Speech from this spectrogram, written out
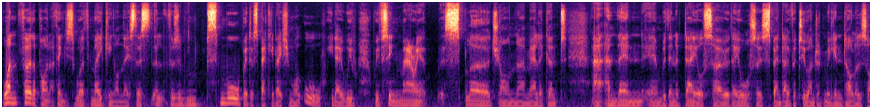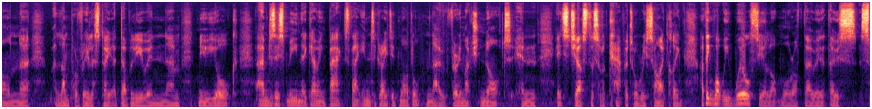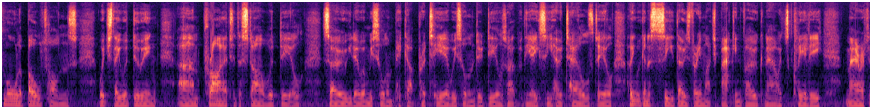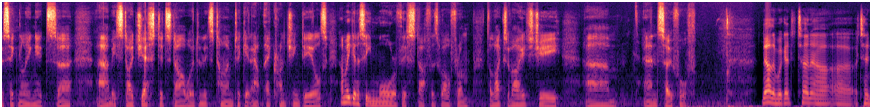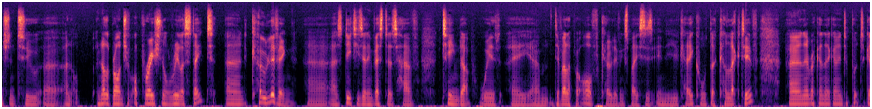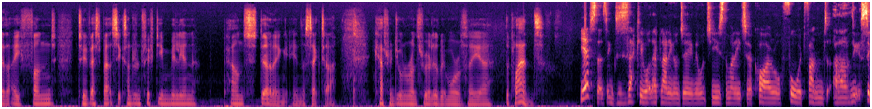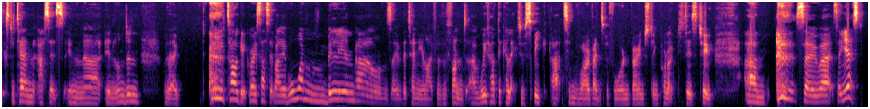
One further point I think is worth making on this: there's there's a small bit of speculation. Well, oh, you know, we've we've seen Marriott splurge on um, Elegant, uh, and then um, within a day or so, they also spent over two hundred million dollars on uh, a lump of real estate at W in um, New York. Um, does this mean they're going back to that integrated model? No, very much not. And it's just the sort of capital recycling. I think what we will see a lot more of though that those smaller bolt-ons, which they were doing um, prior to the Starwood deal. So you know when we saw them pick up Protea, we saw them do deals like with the AC Hotels deal. I think we're going to see those very much back in vogue now. It's clearly Marriott signalling it's uh, um, it's digested Starwood and it's time to get out there crunching deals. And we're going to see more of this stuff as well from the likes of IHG um, and so forth. Now, then, we're going to turn our uh, attention to uh, an, another branch of operational real estate and co living, uh, as DTZ investors have teamed up with a um, developer of co living spaces in the UK called The Collective, and they reckon they're going to put together a fund to invest about 650 million pounds sterling in the sector. Catherine, do you want to run through a little bit more of the uh, the plans? Yes, that's exactly what they're planning on doing. They want to use the money to acquire or forward fund, uh, I think it's six to ten assets in uh, in London with a target gross asset value of one billion pounds over the ten year life of the fund. Um, we've had the collective speak at some of our events before, and a very interesting product it is too. Um, so, uh, so yes,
